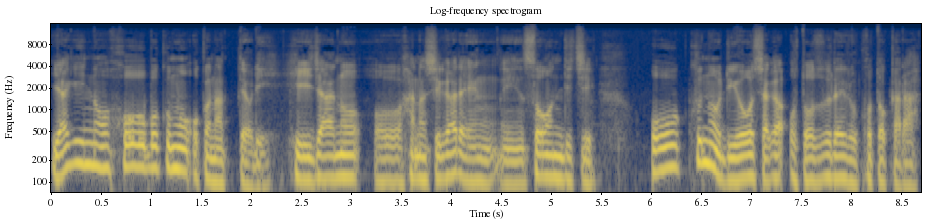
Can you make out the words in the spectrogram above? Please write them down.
ヤギの放牧も行っておりヒージャーの話がれん騒音自治多くの利用者が訪れることから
